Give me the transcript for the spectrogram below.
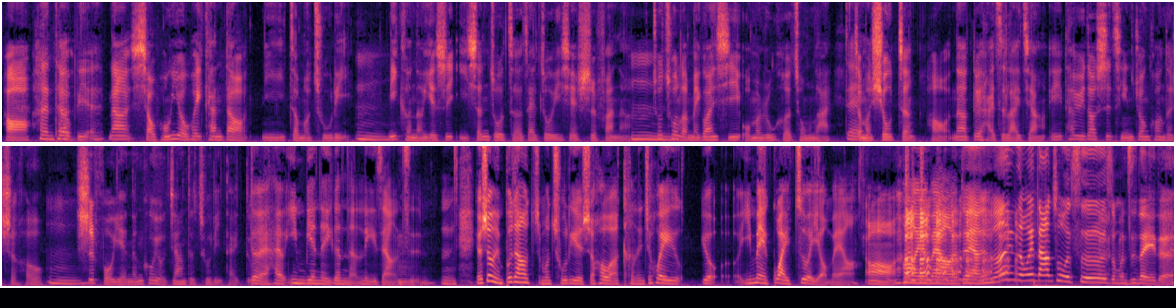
好，很特别那。那小朋友会看到你怎么处理，嗯，你可能也是以身作则，在做一些示范啊，嗯，做错了没关系，我们如何重来？对，怎么修正？好，那对孩子来讲，诶，他遇到事情状况的时候，嗯，是否也能够有这样的处理态度？对，还有应变的一个能力，这样子，嗯，嗯，有时候你不知道怎么处理的时候啊，可能就会有一昧怪罪，有没有？哦，哦，有没有？对啊，就说你怎么会搭错车，什么之类的，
